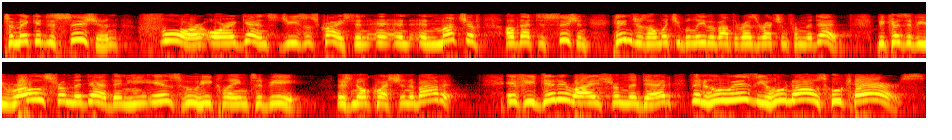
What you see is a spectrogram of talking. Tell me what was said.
to make a decision for or against Jesus Christ. And, and, and much of, of that decision hinges on what you believe about the resurrection from the dead. Because if he rose from the dead, then he is who he claimed to be. There's no question about it. If he didn't rise from the dead, then who is he? Who knows? Who cares?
